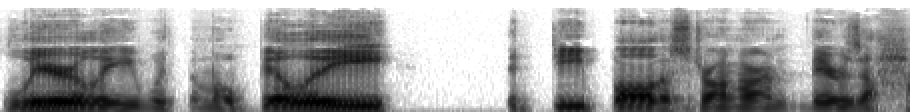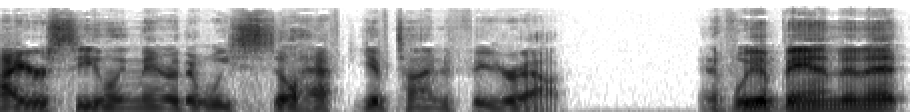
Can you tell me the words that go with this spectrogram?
clearly, with the mobility the deep ball, the strong arm, there's a higher ceiling there that we still have to give time to figure out. And if we abandon it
